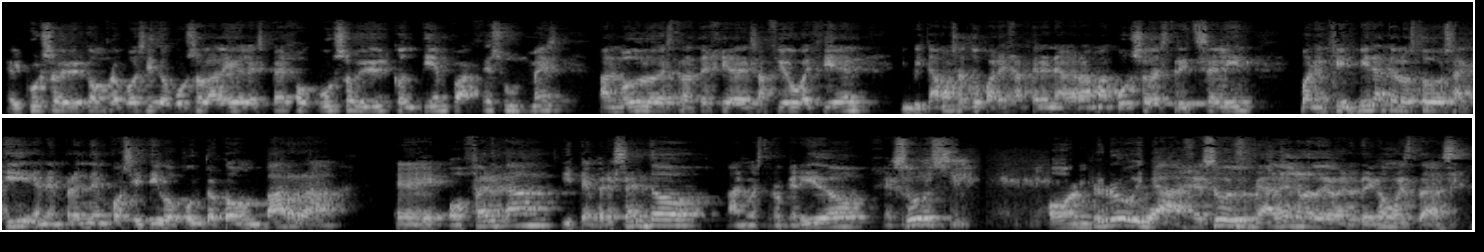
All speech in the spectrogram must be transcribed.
el curso Vivir con propósito, curso La ley del espejo, curso Vivir con tiempo, acceso un mes al módulo de estrategia de desafío V100. Invitamos a tu pareja a hacer enagrama, curso de street selling. Bueno, en fin, míratelos todos aquí en emprendenpositivo.com barra eh, oferta y te presento a nuestro querido Jesús Onrubia. Jesús, me alegro de verte. ¿Cómo estás?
